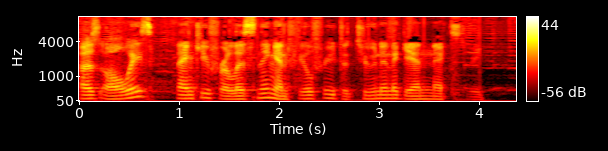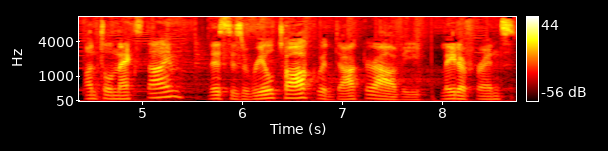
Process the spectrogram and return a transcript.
As always, thank you for listening, and feel free to tune in again next week. Until next time, this is Real Talk with Dr. Avi. Later, friends.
